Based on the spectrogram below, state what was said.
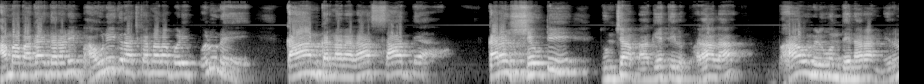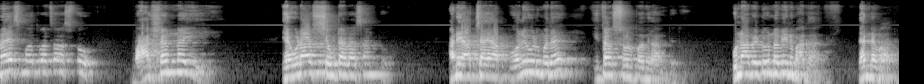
आंबा बागायतदारांनी भावनिक राजकारणाला बळी पडू नये. काम करणाऱ्याला साथ द्या. कारण शेवटी तुमच्या बागेतील फळाला भाव मिळवून देणारा निर्णयच महत्त्वाचा असतो. भाषण नाही. एवढा शेवटाला सांगतो. आणि आजच्या या बॉलिवूडमध्ये इथं स्वल्प विराम देतो. पुन्हा भेटू नवीन भागात. धन्यवाद.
